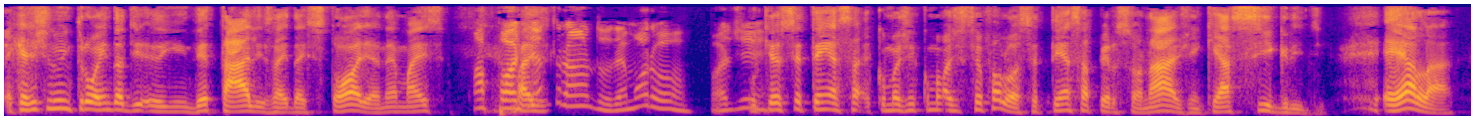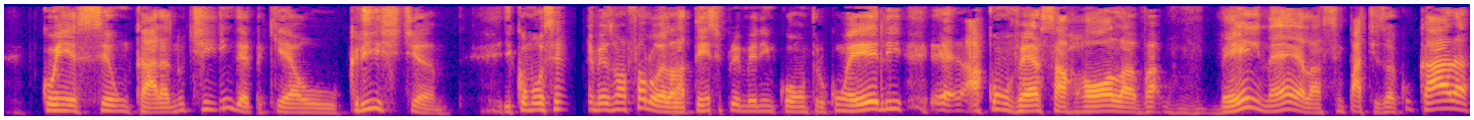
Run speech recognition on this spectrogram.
é, que a gente não entrou ainda de, em detalhes aí da história, né? Mas ah, pode mas, ir entrando, demorou, pode ir. Porque você tem essa, como a gente, como você falou, você tem essa personagem que é a Sigrid. Ela conheceu um cara no Tinder, que é o Christian, E como você mesma falou, ela tem esse primeiro encontro com ele, é, a conversa rola bem, né? Ela simpatiza com o cara,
